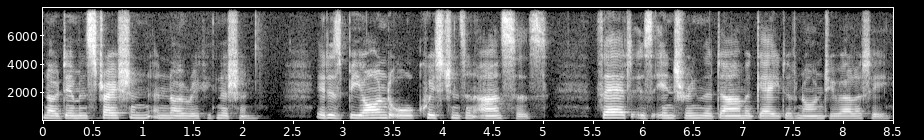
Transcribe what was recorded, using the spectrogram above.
no demonstration, and no recognition. It is beyond all questions and answers. That is entering the Dharma gate of non duality.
